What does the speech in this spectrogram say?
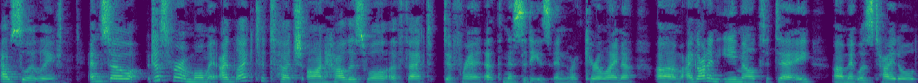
Absolutely. And so, just for a moment, I'd like to touch on how this will affect different ethnicities in North Carolina. Um, I got an email today. Um, it was titled,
